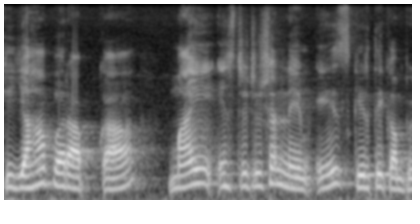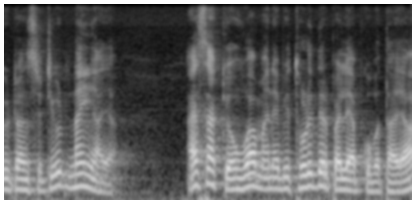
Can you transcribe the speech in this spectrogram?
कि यहाँ पर आपका my institution name is Kirti Computer Institute नहीं आया। ऐसा क्यों हुआ? मैंने अभी थोड़ी देर पहले आपको बताया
